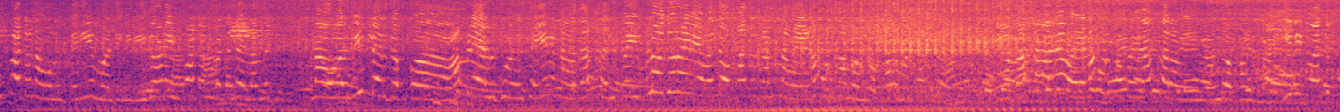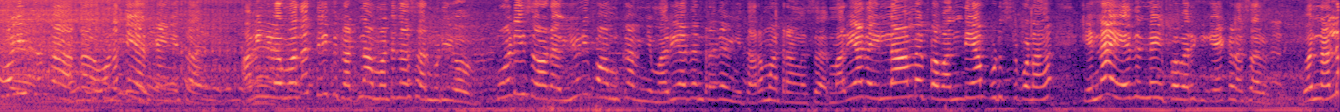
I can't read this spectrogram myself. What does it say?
இம்பார்ட்டன் அவங்களுக்கு தெரிய மாட்டேங்குது இதோட இம்பார்ட்டன் மட்டும் தான் எல்லாமே நான் ஒரு வீட்ல இருக்க இப்போ ஆம்பளை ஆளுக்கு செய்யறனால தான் சார் இப்போ இவ்வளவு தூரம் இவன் வந்து உட்காந்துருக்காங்க நாங்க இடம் கொடுக்காம வந்து உட்கார மாட்டாங்க சார் எங்க பசங்க வந்து ஒரு இடம் கொடுக்காம தான் சார் அவங்க இங்க வந்து உட்காந்துருக்காங்க இதுக்கு வந்து போலீஸும் உணர்ந்தையா இருக்காங்க சார் அவங்கள முதல் தீர்த்து கட்டினா மட்டும்தான் சார் முடியும். போலீஸோட யூனிஃபார்முக்கு அவங்க மரியாதைன்றதை அவங்க தர மாட்டாங்க சார் மரியாதை இல்லாம இப்ப வந்தியா புடிச்சிட்டு போனாங்க. என்ன ஏதுன்னு இப்ப வரைக்கும் கேட்கல சார் ஒரு நல்ல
